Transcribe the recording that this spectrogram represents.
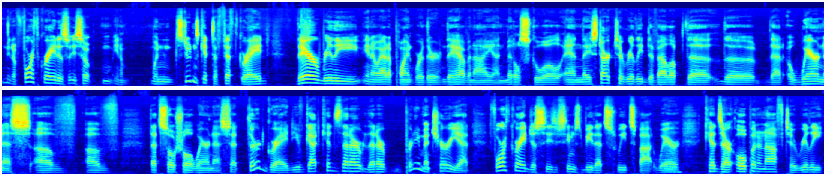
you know, fourth grade is so you know when students get to fifth grade, they're really you know at a point where they're they have an eye on middle school and they start to really develop the the that awareness of of that social awareness. At third grade, you've got kids that are that are pretty mature yet. Fourth grade just se- seems to be that sweet spot where mm. kids are open enough to really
